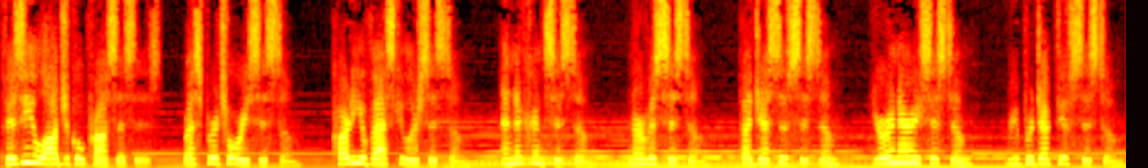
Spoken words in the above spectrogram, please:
Physiological processes, respiratory system, cardiovascular system, endocrine system, nervous system, digestive system, urinary system, reproductive system,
